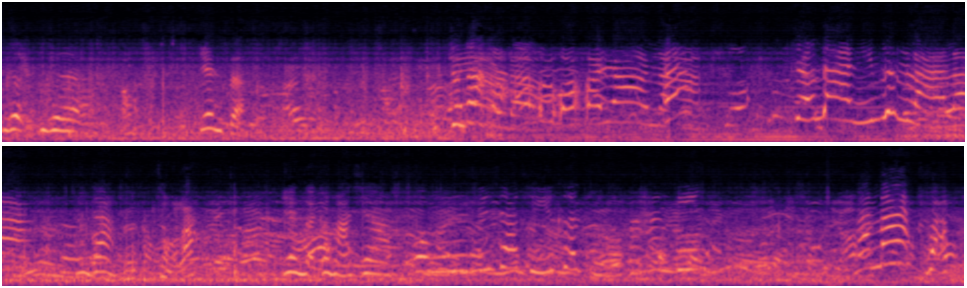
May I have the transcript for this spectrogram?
哥哥。哦，燕子。郑大，我还让呢。郑大，你怎么来了？郑大，走了。燕子干嘛去啊？我们学校体育课组了个旱冰。妈妈，瓦飞。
